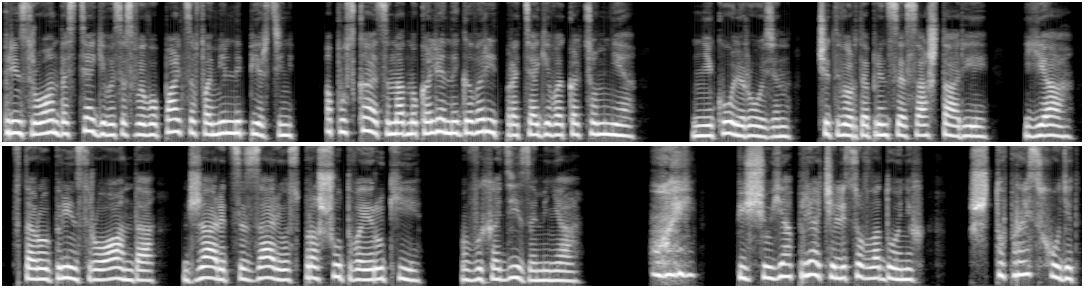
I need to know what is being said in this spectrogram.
Принц Руанда стягивает со своего пальца фамильный перстень, опускается на одно колено и говорит, протягивая кольцо мне. «Николь Розин, четвертая принцесса Аштарии. Я, второй принц Руанда, Джаред Цезариус, прошу твоей руки. Выходи за меня». «Ой!» — пищу я, пряча лицо в ладонях. «Что происходит?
